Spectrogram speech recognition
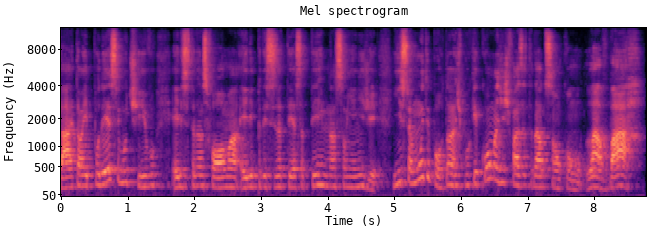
Tá? Então, aí, por esse motivo, ele se transforma, ele precisa ter essa terminação em NG. E isso é muito importante porque como a gente faz a tradução como lavar,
